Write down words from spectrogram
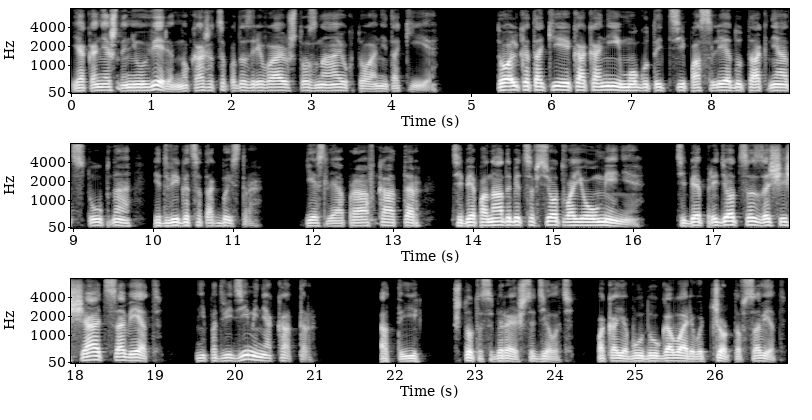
Я, конечно, не уверен, но, кажется, подозреваю, что знаю, кто они такие. Только такие, как они, могут идти по следу так неотступно и двигаться так быстро. Если я прав, Каттер, тебе понадобится все твое умение. Тебе придется защищать совет. Не подведи меня, Каттер. А ты? Что ты собираешься делать, пока я буду уговаривать чертов совет?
